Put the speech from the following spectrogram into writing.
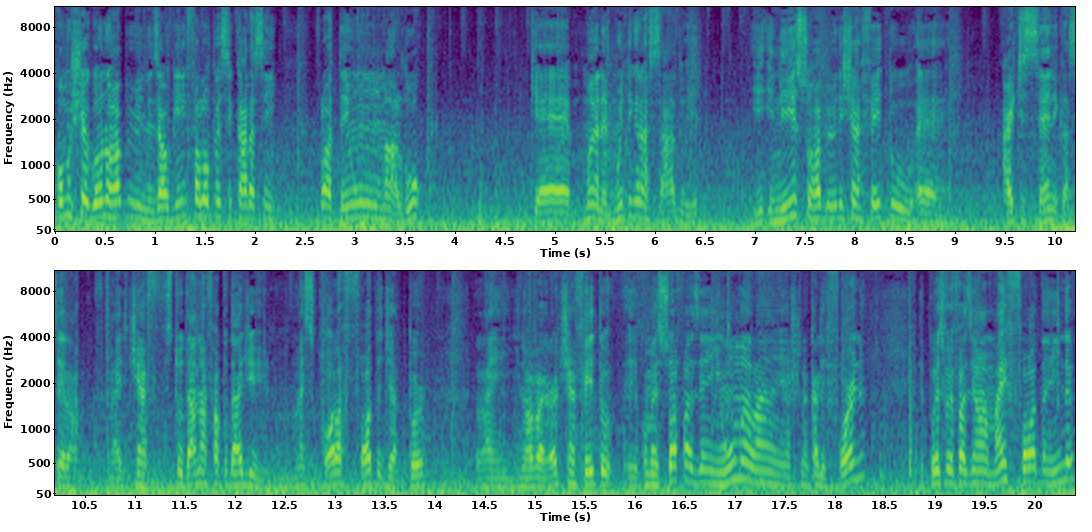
como chegou no Robin Williams, alguém falou pra esse cara assim: falou, tem um maluco que é, mano, é muito engraçado ele. E, e nisso o Robin Williams tinha feito é, arte cênica, sei lá. Ele tinha estudado na faculdade, numa escola foda de ator lá em Nova York. Tinha feito, ele começou a fazer em uma lá, acho na Califórnia. Depois foi fazer uma mais foda ainda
